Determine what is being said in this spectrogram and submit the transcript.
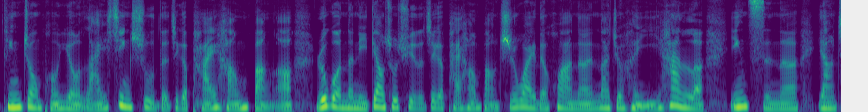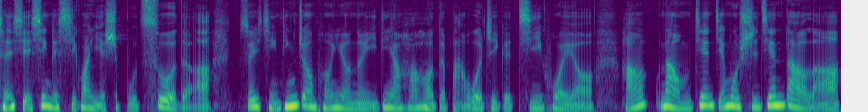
听众朋友来信数的这个排行榜啊。如果呢你掉出去的这个排行榜之外的话呢，那就很遗憾了。因此呢，养成写信的习惯也是不错的啊。所以请听众朋友呢一定要好好的把握这个机会哦。好，那我们今天节目时间到了啊，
